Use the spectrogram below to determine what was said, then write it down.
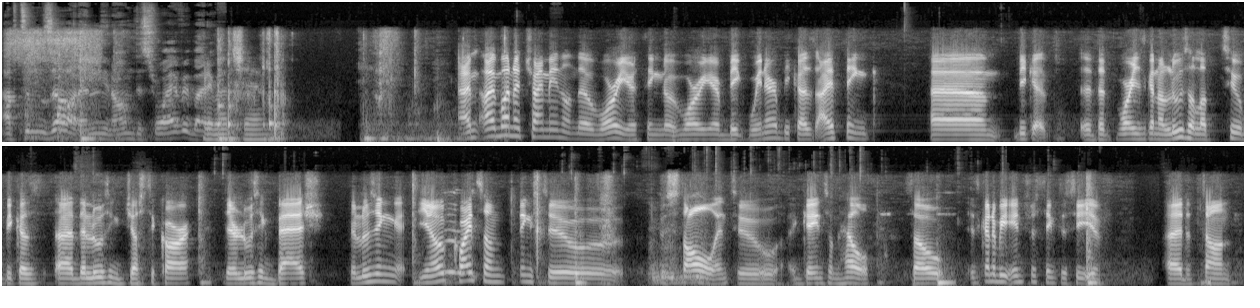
up to Muzor and you know destroy everybody. Pretty much. Yeah. I'm, I want to chime in on the warrior thing, the warrior big winner, because I think um, because uh, that warrior is gonna lose a lot too, because uh, they're losing Justicar, they're losing Bash, they're losing you know quite some things to to stall and to gain some health. So it's gonna be interesting to see if uh, the taunt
